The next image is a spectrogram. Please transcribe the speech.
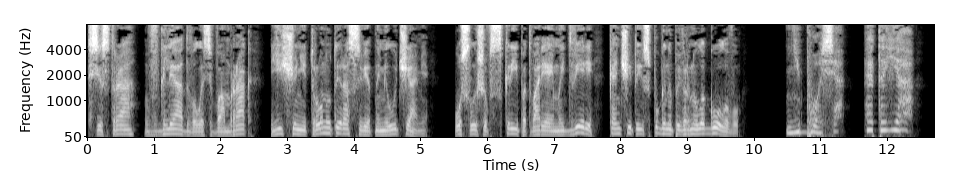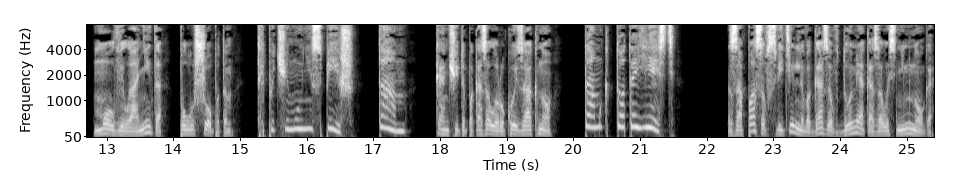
Сестра вглядывалась во мрак, еще не тронутый рассветными лучами. Услышав скрип отворяемой двери, Кончита испуганно повернула голову. «Не бойся, это я», — молвила Анита полушепотом. «Ты почему не спишь? Там...» Кончита показала рукой за окно. «Там кто-то есть!» Запасов светильного газа в доме оказалось немного,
